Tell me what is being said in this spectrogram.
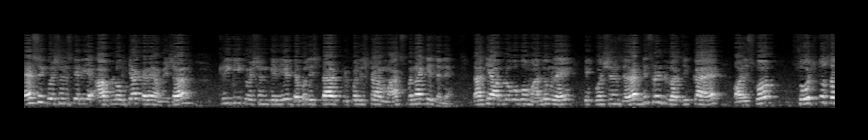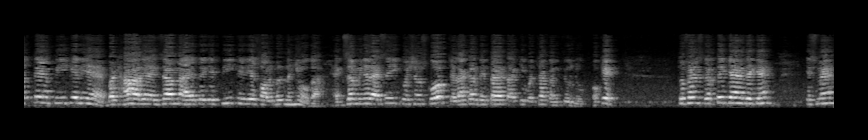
ऐसे क्वेश्चन के लिए आप लोग क्या करें हमेशा ट्रिकी क्वेश्चन के लिए double star triple star marks बना के चले, ताकि आप लोगों को मालूम रहे कि क्वेश्चन जरा डिफरेंट लॉजिक का है और इसको सोच तो सकते हैं पी के लिए है बट हाँ अगर एग्ज़ाम में आए तो ये पी के लिए सॉल्वेबल नहीं होगा। एग्जामिनर ऐसे ही क्वेश्चंस को चलाकर देता है ताकि बच्चा कंफ्यूज हो। ओके तो फ्रेंड्स करते क्या है, देखें। इसमें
